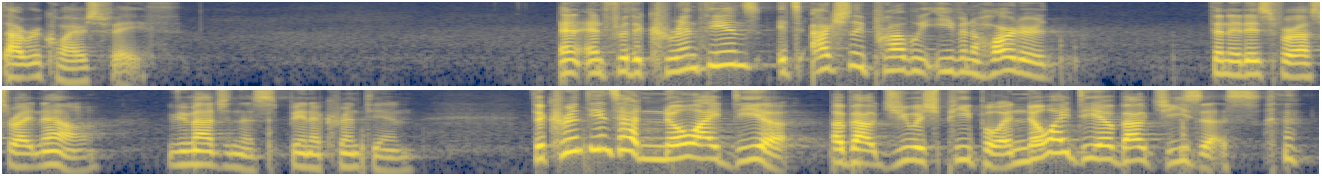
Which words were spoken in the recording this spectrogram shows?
That requires faith. And, and for the Corinthians, it's actually probably even harder than it is for us right now. If you imagine this, being a Corinthian. The Corinthians had no idea about Jewish people and no idea about Jesus.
